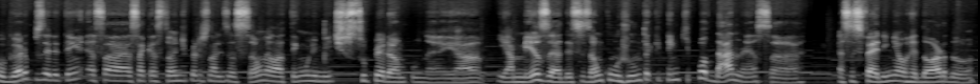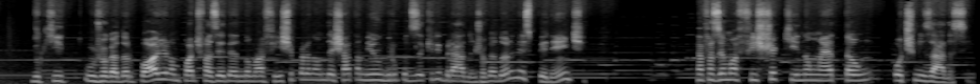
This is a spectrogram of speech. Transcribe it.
O GURPS, ele tem essa, essa questão de personalização, ela tem um limite super amplo, né? E a, e a mesa, a decisão conjunta que tem que podar nessa né? essa esferinha ao redor do, do que um jogador pode ou não pode fazer dentro de uma ficha para não deixar também um grupo desequilibrado. Um jogador inexperiente, vai fazer uma ficha que não é tão otimizada assim.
